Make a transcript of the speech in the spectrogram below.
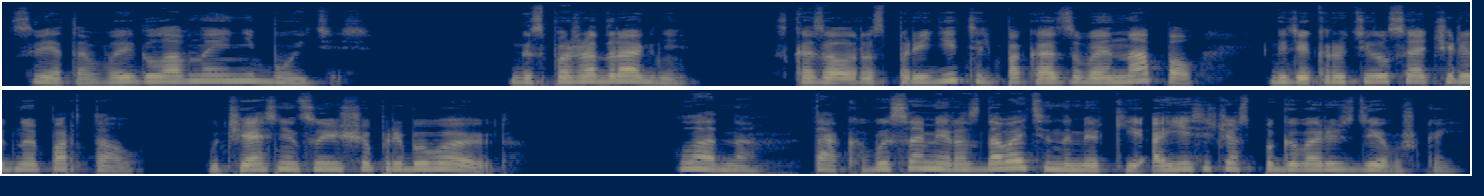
«Света, вы, главное, не бойтесь». «Госпожа Драгни», — сказал распорядитель, показывая на пол, где крутился очередной портал. «Участницы еще прибывают». «Ладно, так, вы сами раздавайте номерки, а я сейчас поговорю с девушкой».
